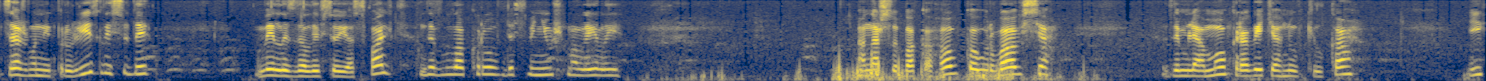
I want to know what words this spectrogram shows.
І це ж вони пролізли сюди, вилизали всій асфальт, де була кров, де свиню шмалили. А наш собака гавка урвався, земля мокра, витягнув кілка і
